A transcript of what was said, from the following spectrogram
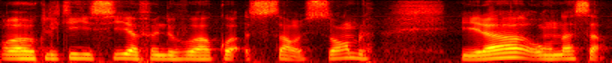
On va cliquer ici afin de voir à quoi ça ressemble. Et là, on a ça.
